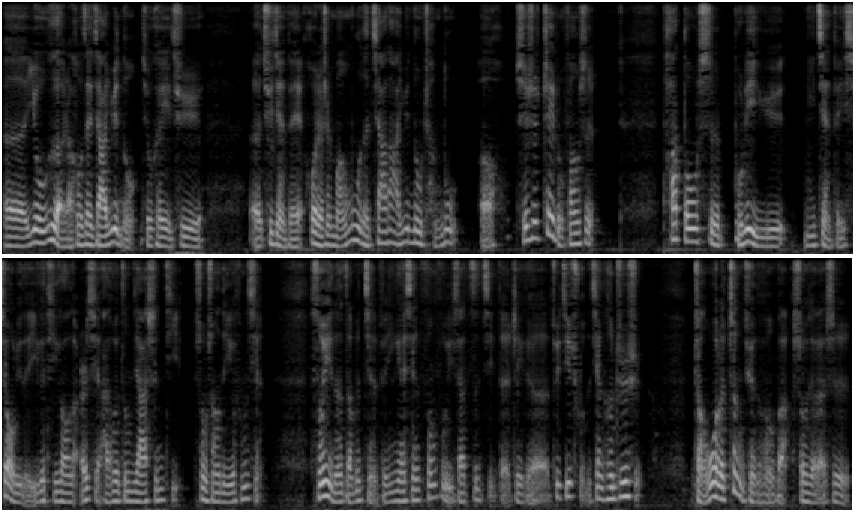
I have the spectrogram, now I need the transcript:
呃又饿然后再加运动就可以去呃去减肥，或者是盲目的加大运动程度，呃，其实这种方式它都是不利于你减肥效率的一个提高的，而且还会增加身体受伤的一个风险。所以呢，咱们减肥应该先丰富一下自己的这个最基础的健康知识，掌握了正确的方法，瘦下来是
